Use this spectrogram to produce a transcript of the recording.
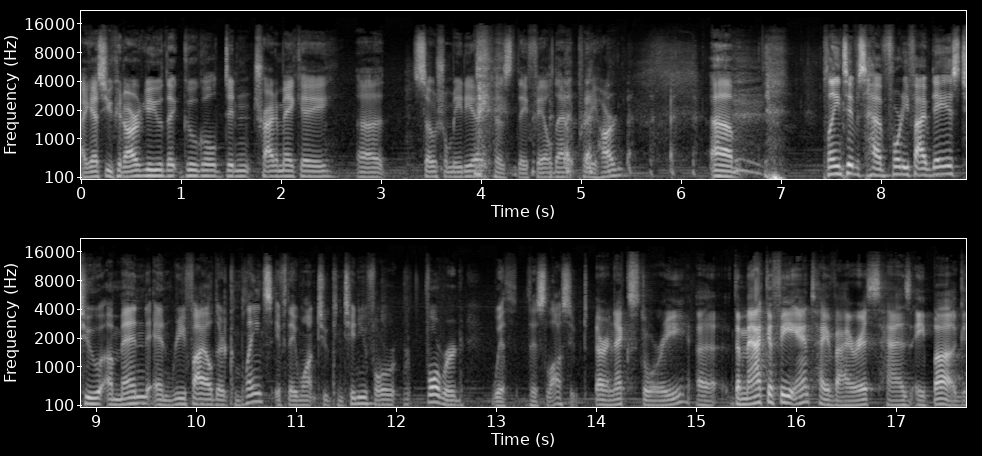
I guess you could argue that Google didn't try to make a uh, social media because they failed at it pretty hard. Um, plaintiffs have 45 days to amend and refile their complaints if they want to continue for- forward with this lawsuit. Our next story uh, the McAfee antivirus has a bug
